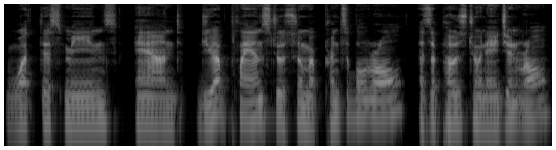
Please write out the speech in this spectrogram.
what this means? And do you have plans to assume a principal role as opposed to an agent role?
